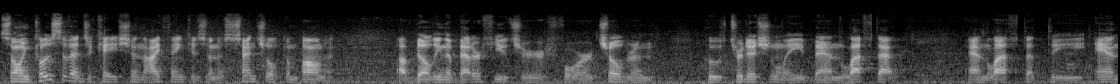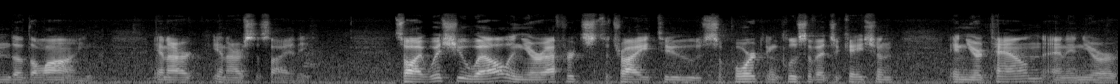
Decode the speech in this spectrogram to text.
So inclusive education, I think, is an essential component of building a better future for children who've traditionally been left out and left at the end of the line in our, in our society. So I wish you well in your efforts to try to support inclusive education in your town and in your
